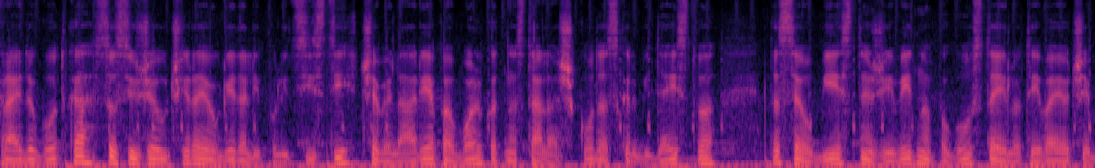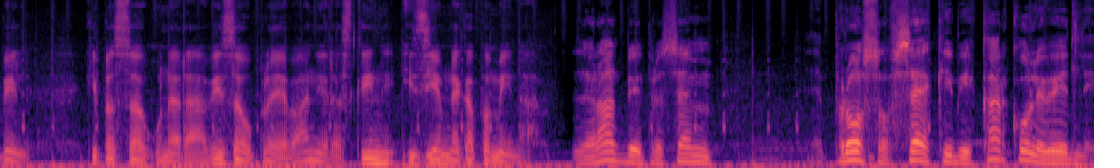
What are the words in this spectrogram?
Kraj dogodka so si že včeraj ogledali policisti, čebelarje pa bolj kot nastala škoda skrbi dejstvo, da se objestneži vedno pogosteje lotevajo čebel ki pa so v naravi za oplojevanje rastlin izjemnega pomena. Rad bi predvsem prosil vse, ki bi karkoli vedeli,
